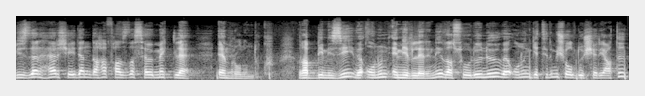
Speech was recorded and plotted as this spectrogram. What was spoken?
bizler her şeyden daha fazla sevmekle emrolunduk. Rabbimizi ve onun emirlerini, Resulünü ve onun getirmiş olduğu şeriatı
